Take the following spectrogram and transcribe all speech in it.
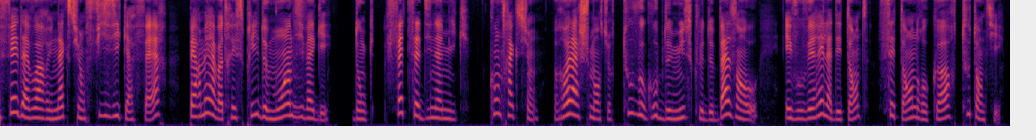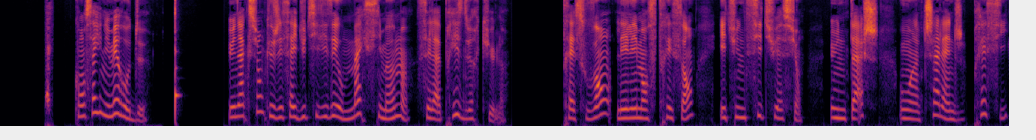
fait d'avoir une action physique à faire permet à votre esprit de moins divaguer. Donc faites cette dynamique, contraction, relâchement sur tous vos groupes de muscles de bas en haut et vous verrez la détente s'étendre au corps tout entier. Conseil numéro 2. Une action que j'essaye d'utiliser au maximum, c'est la prise de recul. Très souvent, l'élément stressant est une situation, une tâche ou un challenge précis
